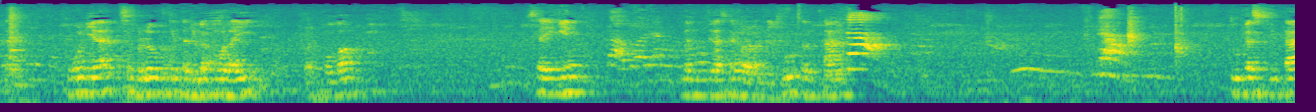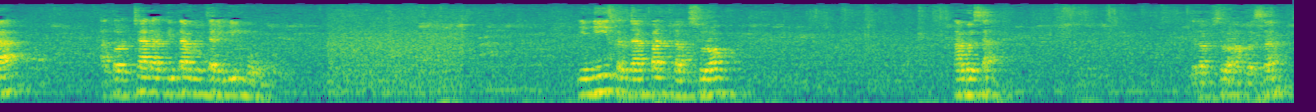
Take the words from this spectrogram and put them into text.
Nah, kemudian sebelum kita juga mulai, Allah, saya ingin menjelaskan kepada ibu tentang tugas kita atau cara kita mencari ilmu. Ini terdapat dalam surah Abasa. Dalam surah Abasa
